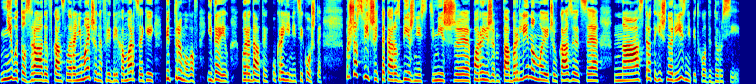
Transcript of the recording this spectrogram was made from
нібито зрадив канцлера Німеччини Фрідріха Мерца, який підтримував ідею передати Україні ці кошти. Про що свідчить така розбіжність між е, Парижем та Берліном? І чи вказує це на стратегічно різні підходи до Росії?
